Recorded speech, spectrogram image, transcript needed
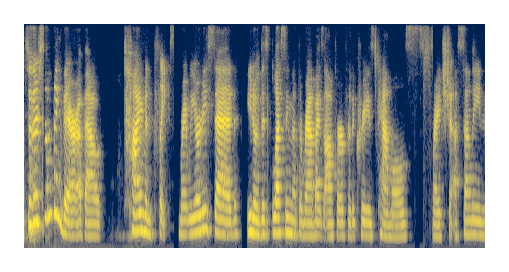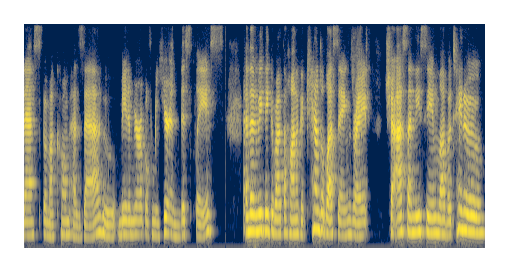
So there's something there about time and place, right? We already said, you know, this blessing that the rabbis offer for the crazed camels, right? She'asali nes b'makom hazeh, who made a miracle for me here in this place. And then we think about the Hanukkah candle blessings, right? She'asa nisim lavotenu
